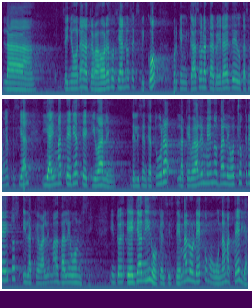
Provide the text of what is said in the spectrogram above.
la señora, la trabajadora social, nos explicó, porque en mi caso la carrera es de educación especial y hay materias que equivalen. De licenciatura, la que vale menos vale 8 créditos y la que vale más vale 11. Entonces, ella dijo que el sistema lo lee como una materia,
